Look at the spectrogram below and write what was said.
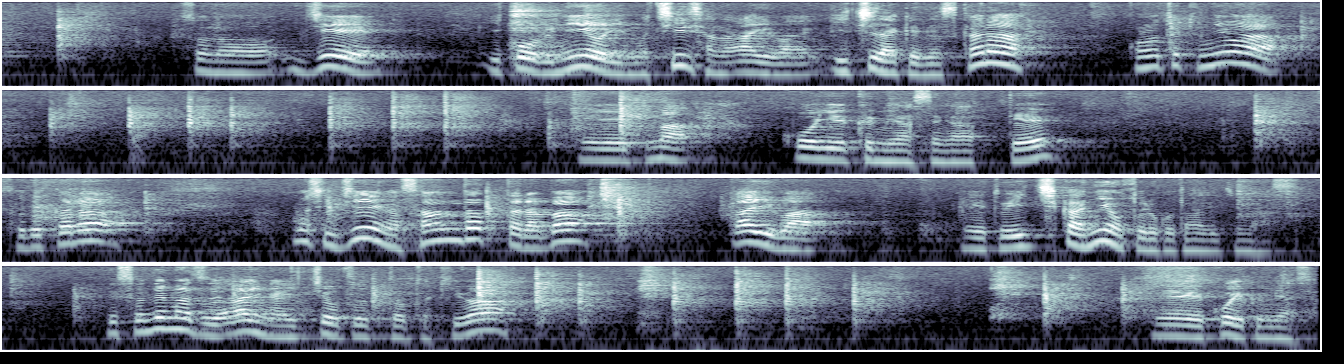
その j イコール2よりも小さな i は1だけですから、この時には、えー、まあ、こういう組み合わせがあって、それから、もし j が3だったらば、i は、えー、と1か2を取ることができます。ですので、まず i が1を取ったときは、えー、こういう組み合わせ。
